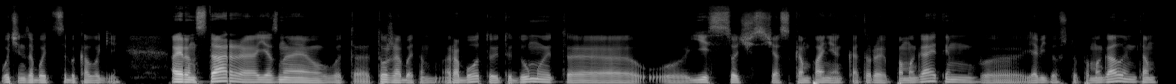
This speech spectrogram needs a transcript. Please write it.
очень заботятся об экологии. Iron Star, э, я знаю, вот э, тоже об этом работают и думают. Э, есть в Сочи сейчас компания, которая помогает им. Я видел, что помогала им там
